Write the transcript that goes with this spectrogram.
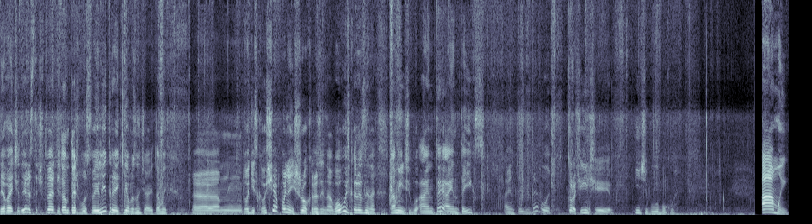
ДВ 404, там теж були свої літери, які обозначають там і е, дводіскове щеплення, і широка резина або вузька резина, там інші були АНТ, АНТХ, АНТХД були. Коротше, інші інші були букви. Самий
